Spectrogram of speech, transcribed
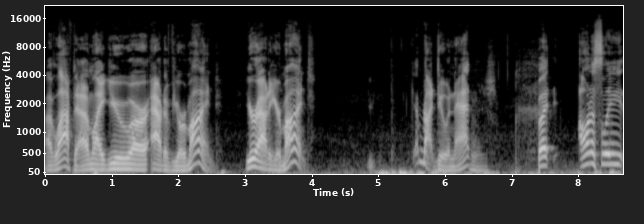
I've laughed at. I'm like, you are out of your mind. You're out of your mind. I'm not doing that. But honestly,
